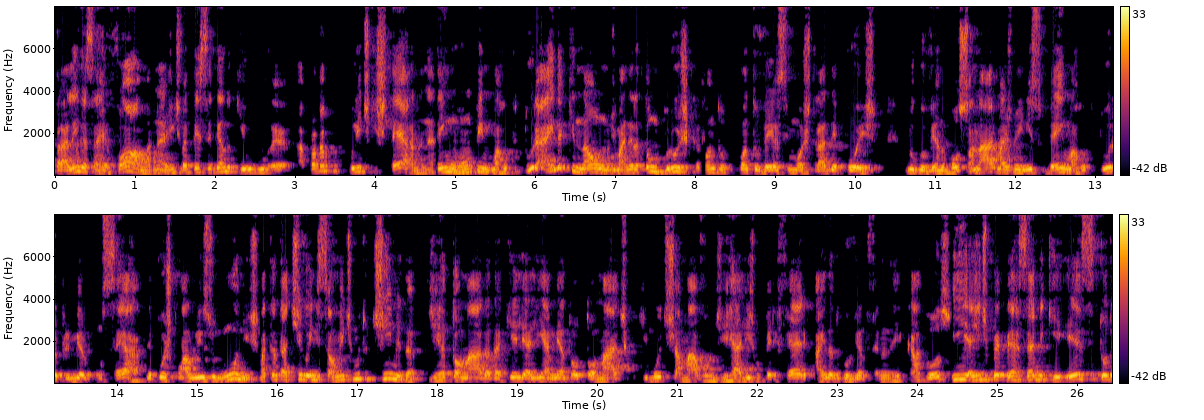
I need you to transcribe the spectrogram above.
para além dessa reforma, né, a gente vai percebendo que o, é, a própria política externa né, tem um rompe, uma ruptura, ainda que não de maneira tão brusca quanto, quanto veio a se mostrar depois no governo Bolsonaro, mas no início vem uma ruptura, primeiro com Serra, depois com Aloysio Nunes, uma tentativa inicialmente muito tímida de retomada daquele alinhamento automático que muitos chamavam de realismo periférico, ainda do governo Fernando Henrique Cardoso, e a gente percebe que esse todo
